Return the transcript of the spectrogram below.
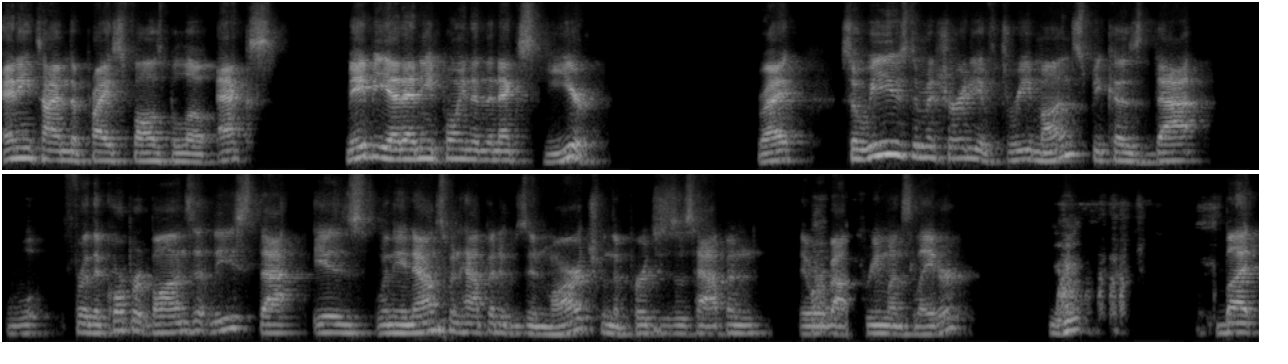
anytime the price falls below X, maybe at any point in the next year, right? So we used a maturity of three months because that for the corporate bonds at least that is when the announcement happened it was in march when the purchases happened they were about three months later mm-hmm. but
